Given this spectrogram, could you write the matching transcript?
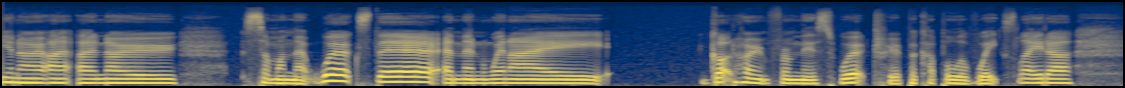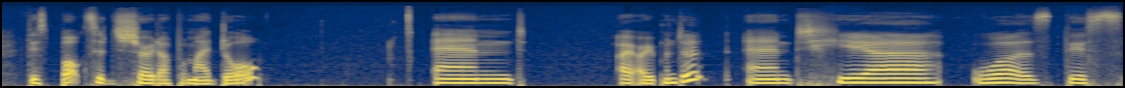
you know, I, I know someone that works there. And then when I got home from this work trip a couple of weeks later, this box had showed up on my door. And I opened it, and here was this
